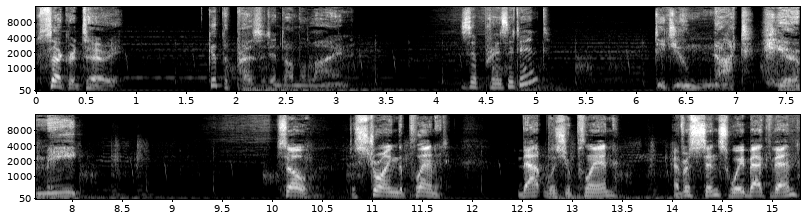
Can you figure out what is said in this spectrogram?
secretary. Get the president on the line. The president? Did you not hear me? So, destroying the planet. That was your plan? Ever since way back then?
